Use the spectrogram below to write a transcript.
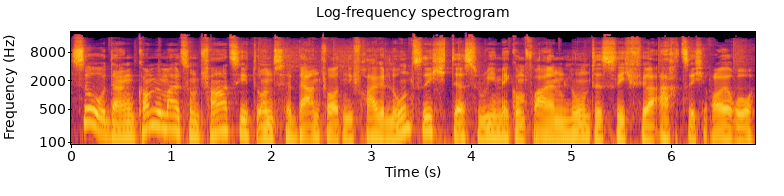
So, dann kommen wir mal zum Fazit und beantworten die Frage, lohnt sich das Remake und vor allem lohnt es sich für 80 Euro?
